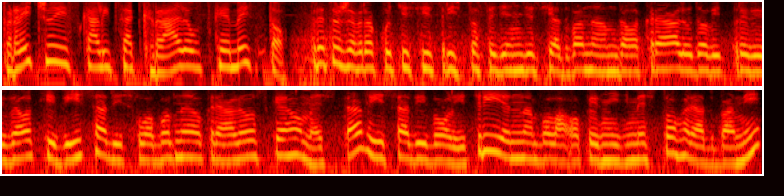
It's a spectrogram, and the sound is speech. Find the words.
prečo je skalica kráľovské mesto. Pretože v roku 1372 nám dal kráľ Ludovít I veľký výsady Slobodného kráľovského mesta. Výsady boli tri, jedna bola opevniť mesto hradbami.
